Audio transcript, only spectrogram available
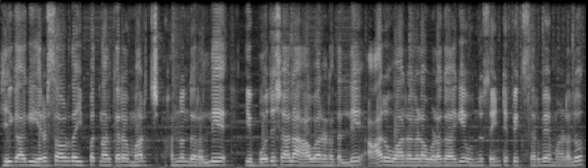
ಹೀಗಾಗಿ ಎರಡು ಸಾವಿರದ ಇಪ್ಪತ್ನಾಲ್ಕರ ಮಾರ್ಚ್ ಹನ್ನೊಂದರಲ್ಲಿ ಈ ಭೋಜಶಾಲಾ ಆವರಣದಲ್ಲಿ ಆರು ವಾರಗಳ ಒಳಗಾಗಿ ಒಂದು ಸೈಂಟಿಫಿಕ್ ಸರ್ವೆ ಮಾಡಲು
